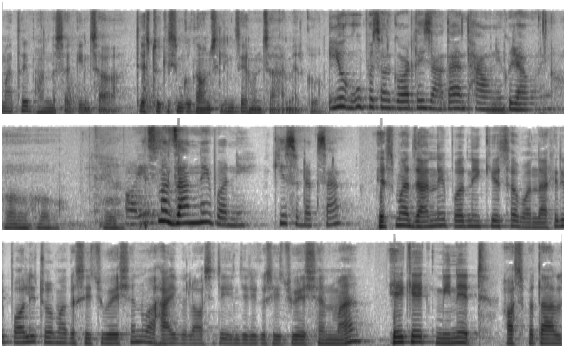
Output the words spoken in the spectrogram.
मात्रै भन्न सकिन्छ। त्यस्तो किसिमको काउन्सिलिङ चाहिँ हुन्छ हामीहरूको। यो उपचार गर्दै जाँदा थाहा हुने कुरा भयो। हो हो। यसमा जान्नै पर्ने के छ डाक्टर साहब? यसमा जान्नै पर्ने के छ भन्दाखेरि पोलिट्रोमाको सिचुएसन वा हाई भेलोसिटी इन्जुरीको सिचुएसनमा एक एक मिनट अस्पताल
